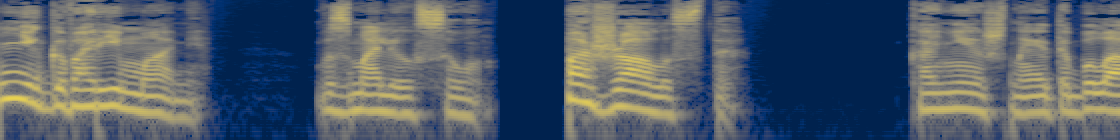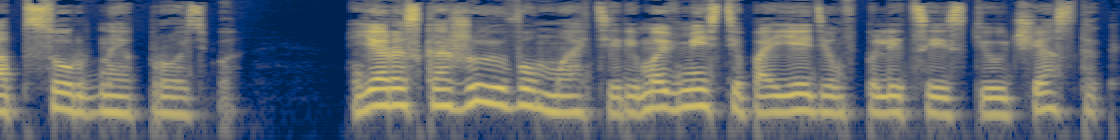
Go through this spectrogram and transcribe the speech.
«Не говори маме», — взмолился он. «Пожалуйста». Конечно, это была абсурдная просьба. Я расскажу его матери, мы вместе поедем в полицейский участок,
